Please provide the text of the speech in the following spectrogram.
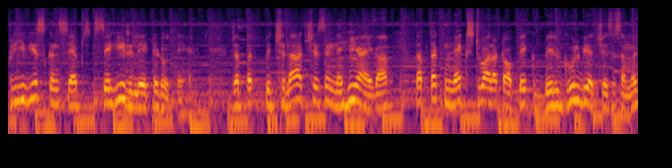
प्रीवियस कंसेप्ट से ही रिलेटेड होते हैं। जब तक पिछला अच्छे से नहीं आएगा, तब तक नेक्स्ट वाला टॉपिक बिल्कुल भी अच्छे से समझ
